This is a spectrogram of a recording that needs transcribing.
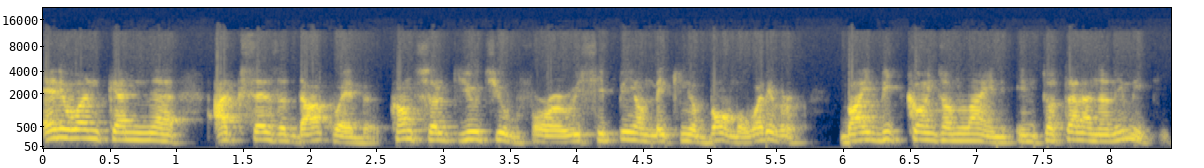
Anyone can uh, access the dark web, consult YouTube for a recipe on making a bomb or whatever, buy bitcoins online in total anonymity.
